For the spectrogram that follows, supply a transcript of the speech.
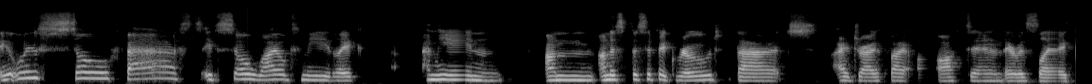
it was so fast. It's so wild to me. Like, I mean, on on a specific road that I drive by often. There was like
